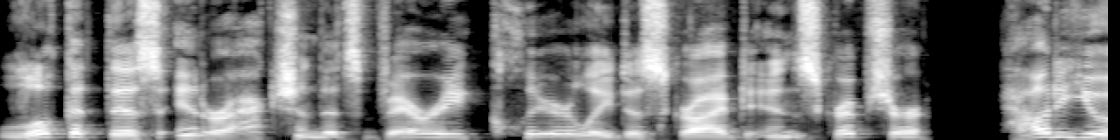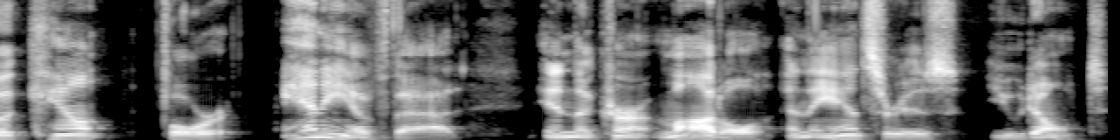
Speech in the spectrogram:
Look at this interaction that's very clearly described in Scripture. How do you account for any of that? in the current model? And the answer is you don't.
